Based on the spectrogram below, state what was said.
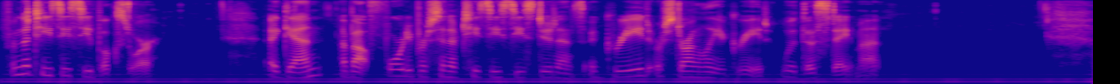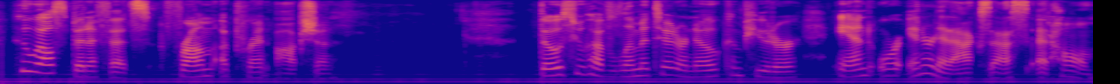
from the TCC bookstore. Again, about 40% of TCC students agreed or strongly agreed with this statement. Who else benefits from a print option? Those who have limited or no computer and or internet access at home.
